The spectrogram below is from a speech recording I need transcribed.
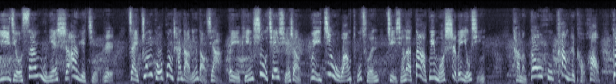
一九三五年十二月九日，在中国共产党领导下，北平数千学生为救亡图存举行了大规模示威游行，他们高呼抗日口号，高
